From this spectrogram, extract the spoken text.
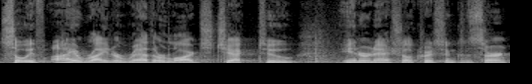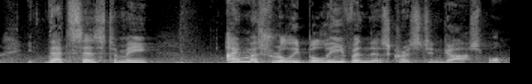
So if I write a rather large check to International Christian Concern, that says to me, I must really believe in this Christian gospel.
